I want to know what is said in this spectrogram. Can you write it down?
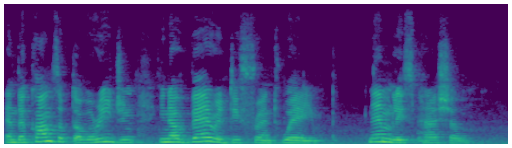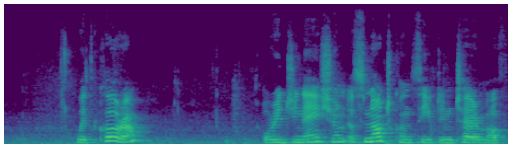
and the concept of origin in a very different way, namely spatial. With Cora, origination is not conceived in terms of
